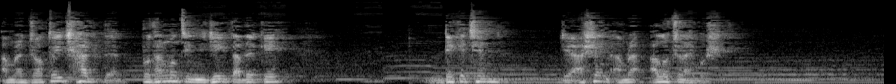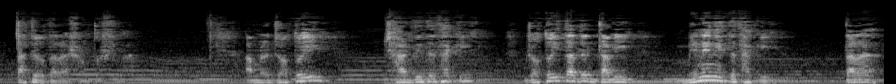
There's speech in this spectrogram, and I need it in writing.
আমরা যতই ছাড় দেন, প্রধানমন্ত্রী নিজেই তাদেরকে ডেকেছেন যে আসেন, আমরা আলোচনায় বসি। তাতেও তারা সন্তুষ্ট না। আমরা যতই ছাড় দিতে থাকি, যতই তাদের দাবি মেনে নিতে থাকি, তারা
